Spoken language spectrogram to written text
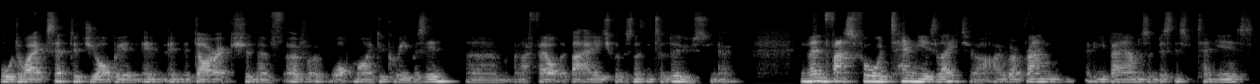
or do I accept a job in in, in the direction of, of, of what my degree was in? Um, and I felt at that age where there's nothing to lose, you know. And then fast forward ten years later, I, I ran an eBay Amazon business for ten years,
